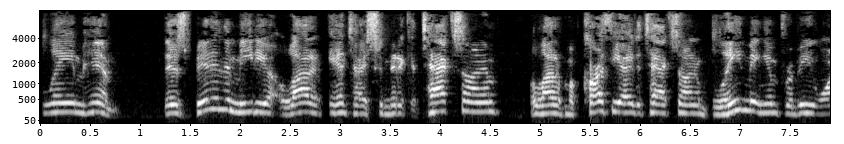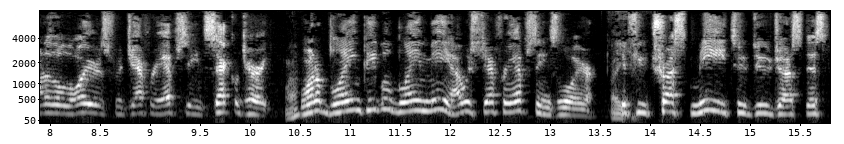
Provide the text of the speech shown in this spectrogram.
blame him. There's been in the media a lot of anti Semitic attacks on him, a lot of McCarthyite attacks on him, blaming him for being one of the lawyers for Jeffrey Epstein's secretary. Want to blame people? Blame me. I was Jeffrey Epstein's lawyer. If you trust me to do justice,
